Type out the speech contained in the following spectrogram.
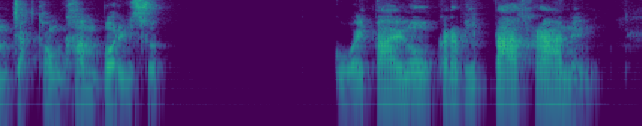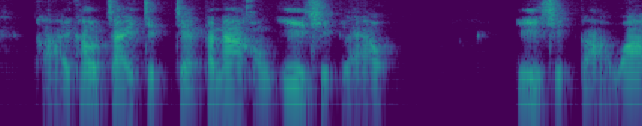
ำจากทองคำบริสุทธิ์กวยใต้โลกกระพริบตาคราหนึ่งคล้ายเข้าใจจิตเจตนาของอี้ฉิกแล้ว อี้ฉิกกล่าวว่า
